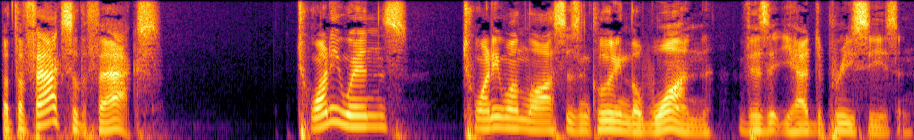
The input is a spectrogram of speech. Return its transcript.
But the facts are the facts 20 wins, 21 losses, including the one visit you had to preseason.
